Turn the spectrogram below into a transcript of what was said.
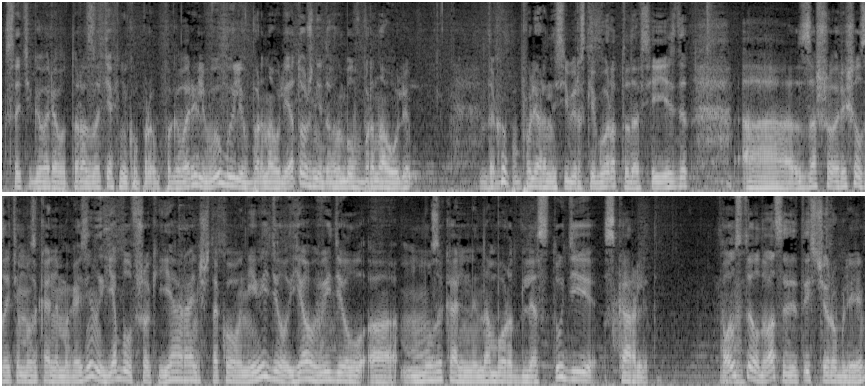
Кстати говоря, вот раз за технику поговорили, вы были в Барнауле. Я тоже недавно был в Барнауле. Такой популярный сибирский город, туда все ездят. А, зашел, решил зайти в музыкальный магазин, и я был в шоке. Я раньше такого не видел. Я увидел а, музыкальный набор для студии Скарлет. Он стоил 22 тысячи рублей.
